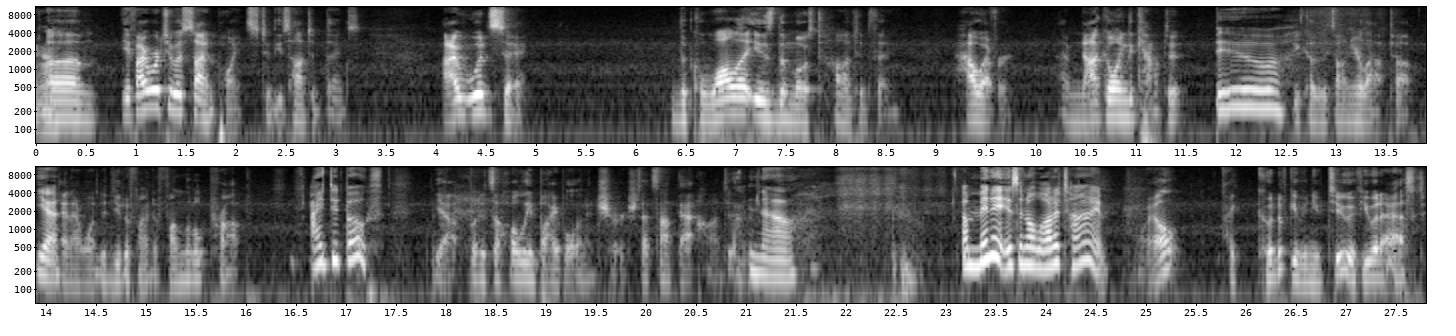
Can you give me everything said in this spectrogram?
Yeah. Um, if I were to assign points to these haunted things, I would say the koala is the most haunted thing. However, I'm not going to count it Boo. because it's on your laptop, Yeah. and I wanted you to find a fun little prop. I did both. Yeah, but it's a holy Bible in a church. That's not that haunted. No. A minute isn't a lot of time. Well, I could have given you two if you had asked,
